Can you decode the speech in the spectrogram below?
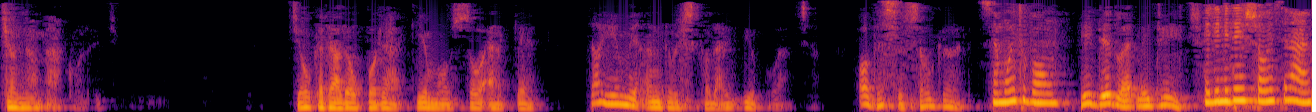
Jonamakole. Jokadado pora kimoso ake. Dayeme andriskola yupuatsa. Oh, this is so good. Isso é muito bom. He did let me teach. Ele me deixou ensinar.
